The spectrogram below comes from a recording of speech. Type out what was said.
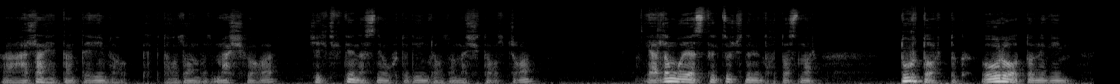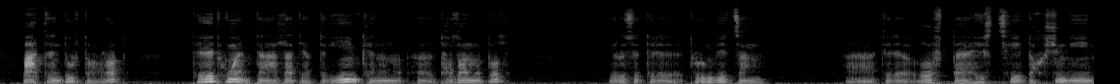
алаан хятаантай ийм тоглоом бол маш их байгаа. Шилжилтийн насны хүүхдүүд ийм тоглоом маш их тоглож байгаа. Ялангуяа сэтгэл зүйч нарын дотоосноор дүрд ордог. Өөрөө одоо нэг юм баатрын дүрд ороод тэгээд хүн амтан алаад явдаг ийм кино э, толомууд бол ерөөсөө тэр төрөнгийн зан тэр ууртай хэрцгий догшин ийм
